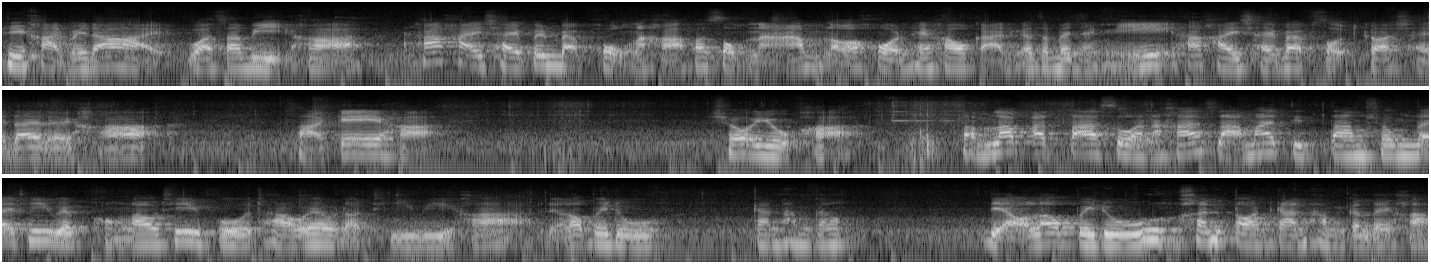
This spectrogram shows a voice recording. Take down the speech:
ที่ขาดไม่ได้วาซาบิค่ะ ถ้าใครใช้เป็นแบบผงนะคะ ผสมน้ำแล้วก็คนให้เข้ากันก็จะเป็นอย่างนี้ ถ้าใครใช้แบบสดก็ใช้ได้เลยค่ะ สาเก้ค่ะ โชยุค่ะสำหรับอัตราส่วนนะคะ สามารถติดตามชมได้ที่เว็บของเราที่ foodtravel.tv ค่ะ เดี๋ยวเราไปดูการทำกัน เดี๋ยวเราไปดูขั้นตอนการทำกันเลยค่ะ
